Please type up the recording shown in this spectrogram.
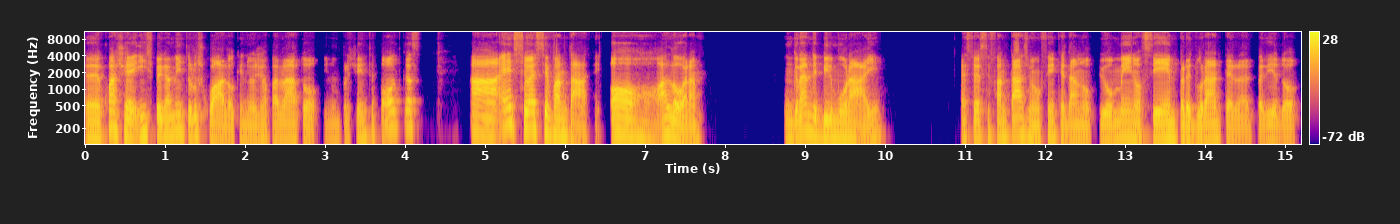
Ehm, qua c'è Inspiegabilmente lo squalo, che ne ho già parlato in un precedente podcast. Ah, SOS Fantasmi. Oh, allora, un grande Bill Murray, SOS Fantasmi è un film che danno più o meno sempre durante il il periodo,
